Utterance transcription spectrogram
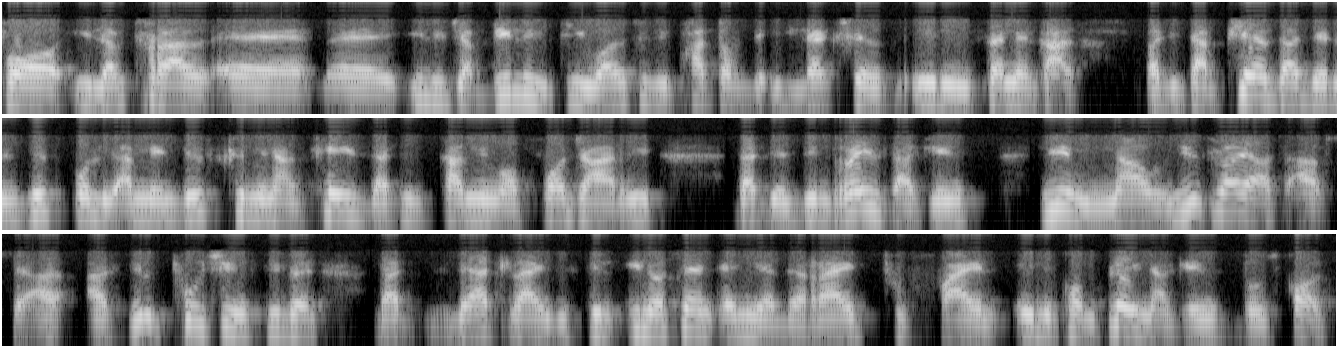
for electoral uh, uh, eligibility. He wants to be part of the elections in Senegal. But it appears that there is this poly, I mean, this criminal case that is coming of forgery that has been raised against him. Now, his lawyers are, are, are still pushing Stephen that that client is still innocent and he has the right to file any complaint against those courts.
